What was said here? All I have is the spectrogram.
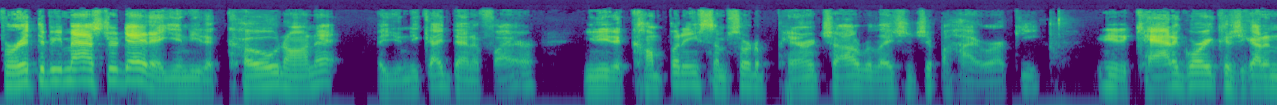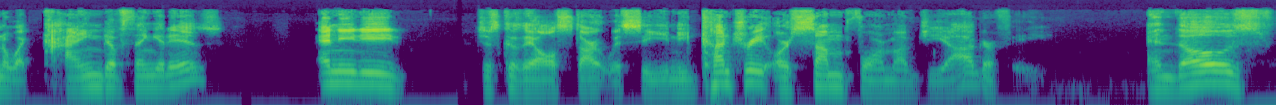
for it to be master data, you need a code on it, a unique identifier. You need a company, some sort of parent-child relationship, a hierarchy. You need a category because you got to know what kind of thing it is, and you need just because they all start with C, you need country or some form of geography. And those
